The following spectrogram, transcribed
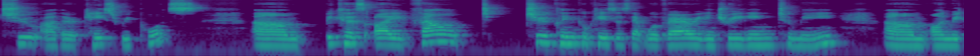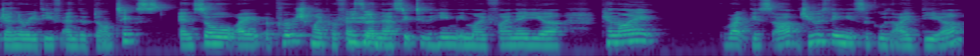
two other case reports um, because I found two clinical cases that were very intriguing to me um, on regenerative endodontics. And so I approached my professor mm-hmm. and I said to him in my final year, can I write this up? Do you think it's a good idea?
